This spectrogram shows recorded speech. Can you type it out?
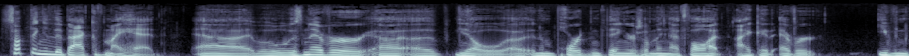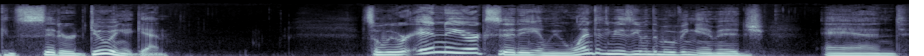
something in the back of my head. Uh, it was never, uh, you know, an important thing or something I thought I could ever even consider doing again. So we were in New York City and we went to the Museum of the Moving Image, and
